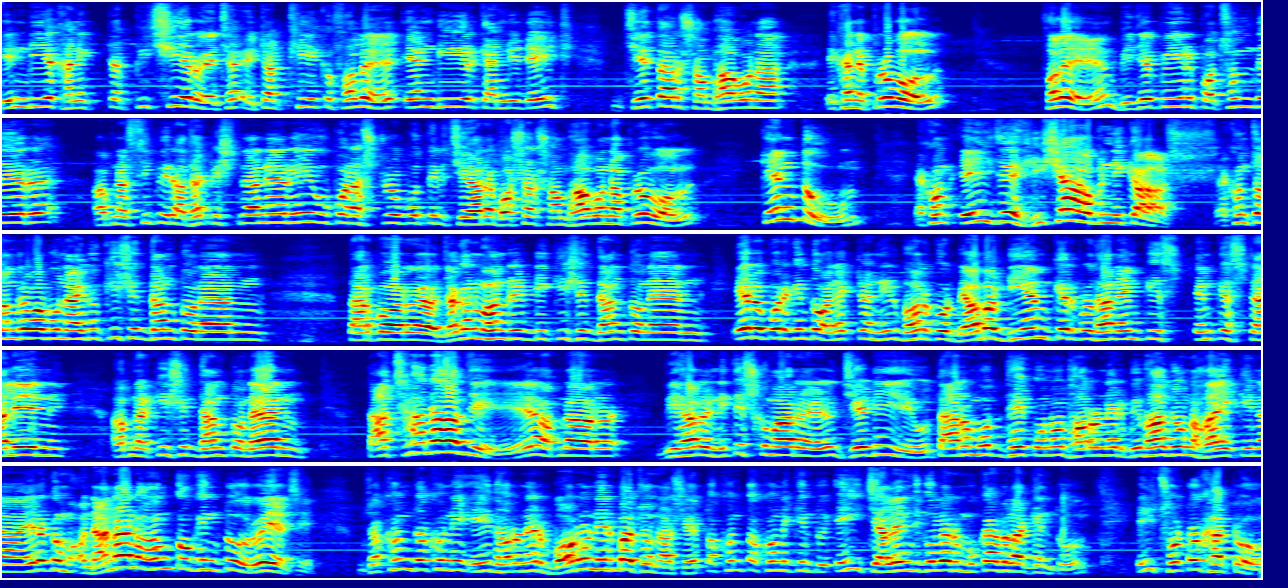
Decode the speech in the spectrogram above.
এনডিএ খানিকটা পিছিয়ে রয়েছে, এটা ঠিক, ফলে এনডিএর ক্যান্ডিডেট জেতার সম্ভাবনা এখানে প্রবল। ফলে বিজেপির পছন্দের আপনার সিপি রাধাকৃষ্ণনেরই উপরাষ্ট্রপতির চেয়ারে বসার সম্ভাবনা প্রবল। কিন্তু এখন এই যে হিসাব নিকাশ এখন চন্দ্রবাবু নাইডু কি সিদ্ধান্ত নেন? তারপর জগনমোহন রেড্ডি কি সিদ্ধান্ত নেন? এর উপরে কিন্তু অনেকটা নির্ভর করবে। আবার ডিএমকের প্রধান M K M K Stalin, আপনার কি সিদ্ধান্ত নেন? তাছাড়া যে আপনার বিহারের নীতিশ কুমারের জেডিইউ, তার মধ্যে কোনো ধরনের বিভাজন হয় কিনা, এরকম নানান অঙ্ক কিন্তু রয়েছে। যখন যখন এই ধরনের বড় নির্বাচন আসে, তখন তখনই কিন্তু এই চ্যালেঞ্জগুলোর মোকাবেলা কিন্তু এই ছোটোখাটো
